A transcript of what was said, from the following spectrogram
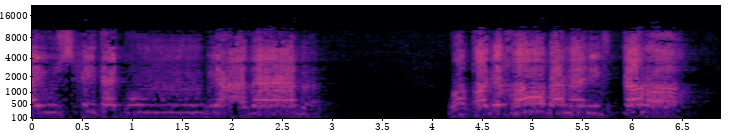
فيسحتكم بعذاب. وقد خاب من افترى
